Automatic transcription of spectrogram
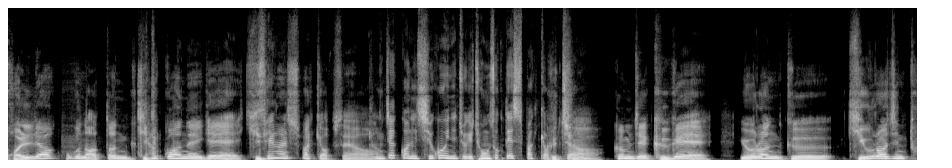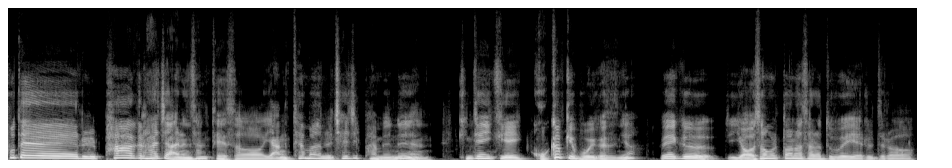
권력 혹은 어떤 기득권에게 기생할 수밖에 없어요. 경제권을 쥐고 있는 쪽에 종속될 수밖에 없죠. 그렇죠. 그럼 이제 그게 요런 그 기울어진 토대를 파악을 하지 않은 상태에서 양태만을 채집하면은 굉장히 그게 고깝게 보이거든요. 왜 그 여성을 떠나서라도 왜 예를 들어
